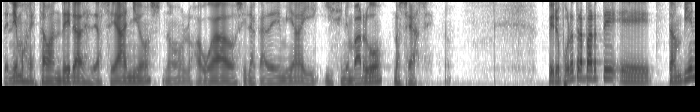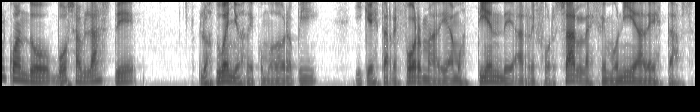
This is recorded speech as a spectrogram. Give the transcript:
tenemos esta bandera desde hace años, ¿no? los abogados y la academia, y, y sin embargo no se hace. Pero por otra parte, eh, también cuando vos hablas de los dueños de Comodoro Pi y que esta reforma, digamos, tiende a reforzar la hegemonía de estas,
